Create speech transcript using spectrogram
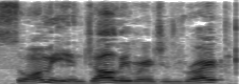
So I'm eating Jolly Ranchers, right?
